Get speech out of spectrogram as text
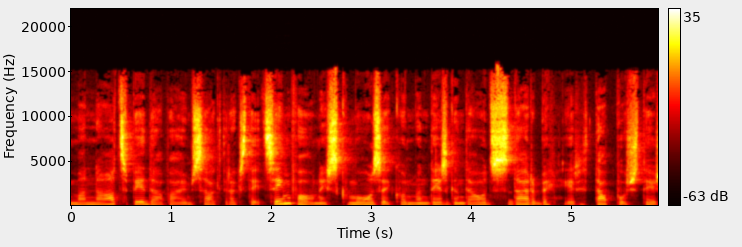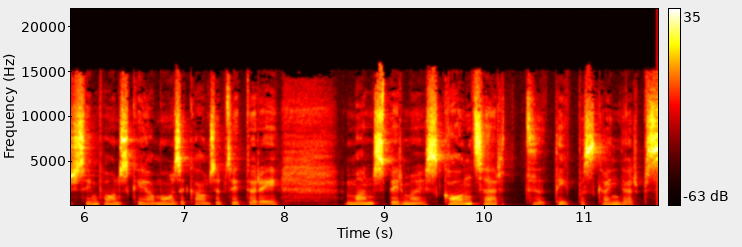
man nāca piedāvājums sākt rakstīt simfonisku mūziku, un man diezgan daudz darbi ir tapuši tieši simfoniskajā mūzikā, un, ap citu, arī mans pirmais koncerts tipa skaņdarbs,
